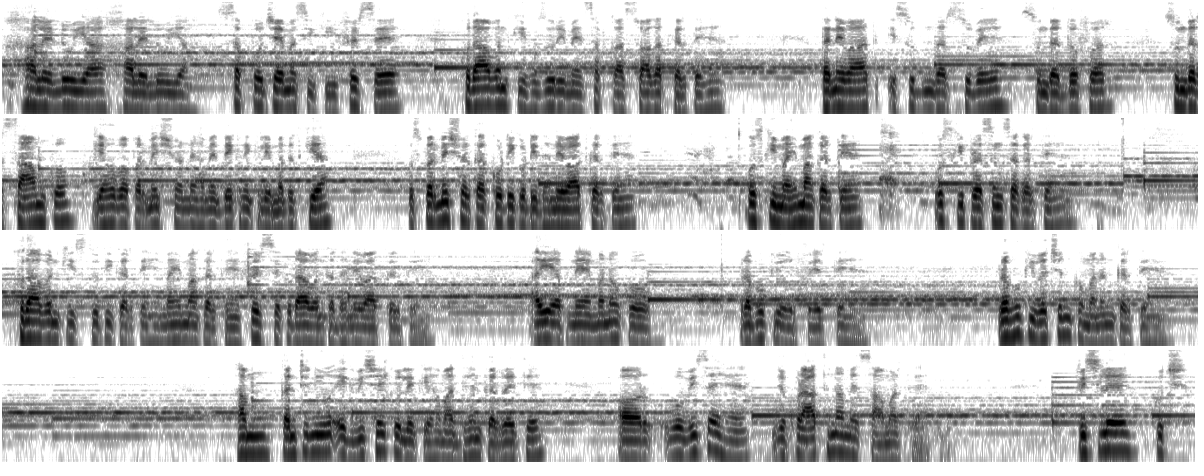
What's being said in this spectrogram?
Hallelujah hallelujah. सबको जय मसीह की फिर से खुदावंत की हुजूरी में सबका स्वागत करते हैं। धन्यवाद इस सुंदर सुबह, सुंदर दोपहर, सुंदर शाम को यहोवा परमेश्वर ने हमें देखने के लिए मदद किया। उस परमेश्वर का कोटि कोटि धन्यवाद करते हैं। उसकी महिमा करते हैं, उसकी प्रशंसा करते हैं। खुदावन की स्तुति करते हैं, महिमा करते हैं, फिर से खुदावन का धन्यवाद करते हैं। आइए अपने मनों को प्रभु की ओर फेरते हैं। प्रभु की वचन को मनन करते हैं। हम कंटिन्यू एक विषय को लेकर हम अध्ययन कर रहे थे और वो विषय है जो प्रार्थना में सामर्थ्य है। पिछले कुछ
